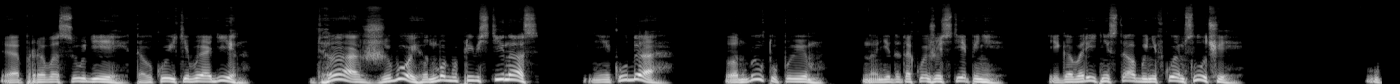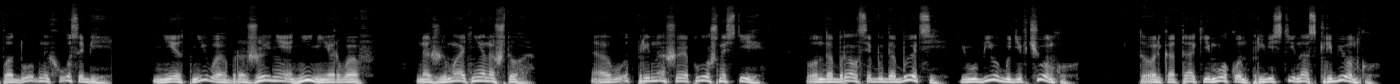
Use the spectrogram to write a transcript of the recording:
О правосудии толкуете вы один. Да, живой, он мог бы привести нас. Никуда. Он был тупым, но не до такой же степени, и говорить не стал бы ни в коем случае. У подобных особей нет ни воображения, ни нервов, нажимать не на что. А вот при нашей оплошности он добрался бы до Бетси и убил бы девчонку. Только так и мог он привести нас к ребенку,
